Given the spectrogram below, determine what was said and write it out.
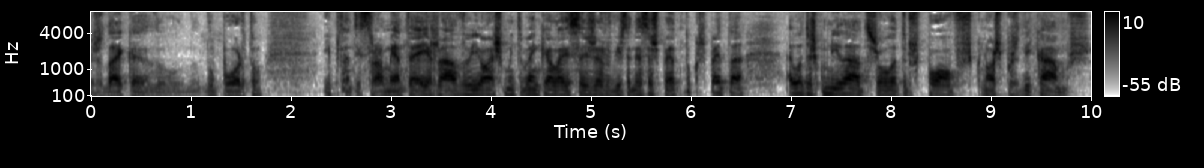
judaica do, do Porto. E, portanto, isso realmente é errado e eu acho muito bem que a lei seja revista nesse aspecto. No que respeita a outras comunidades ou outros povos que nós prejudicamos,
